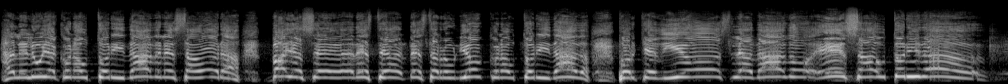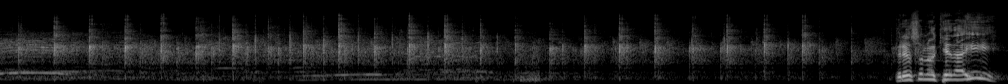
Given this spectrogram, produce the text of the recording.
Aleluya, con autoridad en esa hora. Váyase de, este, de, esta reunión con autoridad, porque Dios le ha dado esa autoridad. Pero eso no queda ahí.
